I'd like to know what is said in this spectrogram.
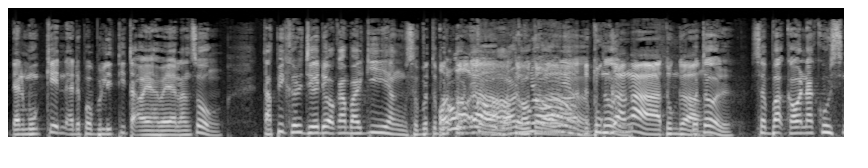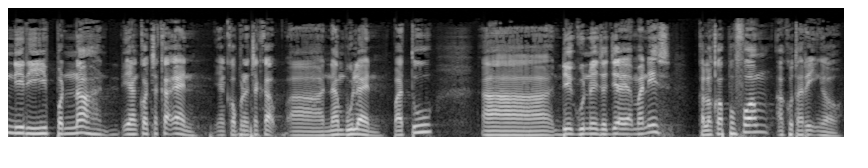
Dan mungkin ada probability Tak payah bayar langsung Tapi kerja dia akan bagi Yang sebetul-betulnya oh. Dia tunggang ah, tunggang. Betul Sebab kawan aku sendiri Pernah Yang kau cakap kan Yang kau pernah cakap uh, 6 bulan Lepas tu uh, Dia guna janji ayat manis Kalau kau perform Aku tarik kau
